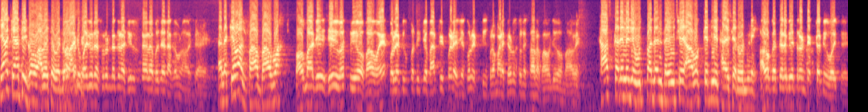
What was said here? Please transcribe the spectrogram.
ક્યાં ક્યાંથી ઘઉં આવે છે વઢવાણ આજુબાજુના સુરેન્દ્રનગર જિલ્લાના બધાના ઘઉં આવે છે. અને કેવા ભાવ ભાવમાં? ભાવમાં જે જેવી વસ્તુ એવો ભાવ હોય ક્વોલિટી ઉપરથી જે માર્કેટ પડે છે ક્વોલિટી પ્રમાણે ખેડૂતોને સારા ભાવ દેવામાં આવે. ખાસ કરીને જે ઉત્પાદન થયું છે આવક કેટલી થાય છે રોજની? આવક અત્યારે બે ત્રણ ટ્રેક્ટરની હોય છે.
